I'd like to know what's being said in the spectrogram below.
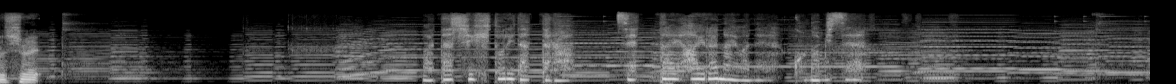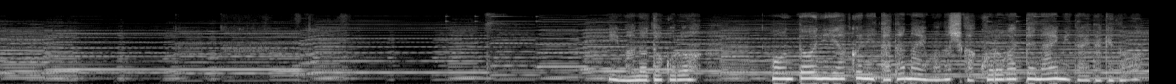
らっしゃい。私一人だったら、絶対入らないわね、この店。今のところ、本当に役に立たないものしか転がってないみたいだけど。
